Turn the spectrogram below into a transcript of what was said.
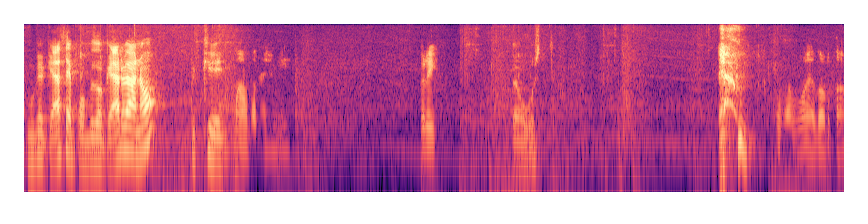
¿Cómo que qué hace? Pues bloquearla, ¿no? Es que... Madre No me gusta. buena torta.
